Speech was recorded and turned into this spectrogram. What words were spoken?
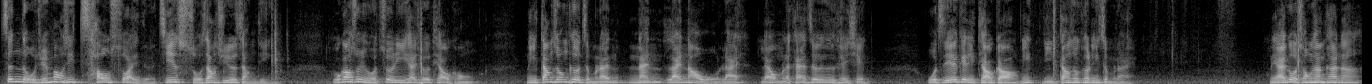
真的，我觉得茂信超帅的。今天锁上去就涨停。我告诉你，我最厉害就是跳空。你当中客怎么来来来闹我？来来，我们来看这个日 K 线，我直接给你跳高。你你当中客你怎么来？你来给我冲看看呢？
